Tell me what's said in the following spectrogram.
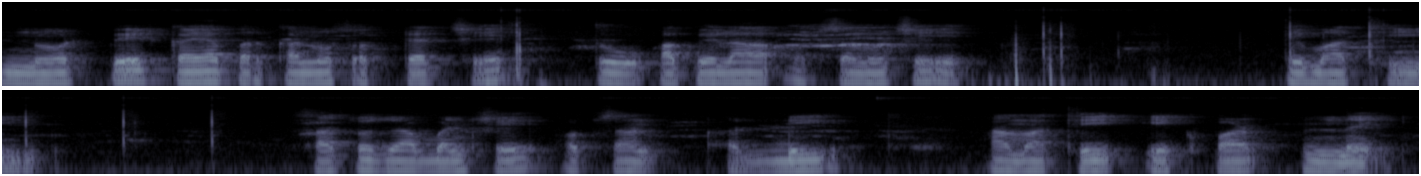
નોટપેડ કયા પ્રકારનું સોફ્ટવેર છે? તો આપેલા ઓપ્શનો છે. તેમાંથી સાચો જવાબ બનશે ઓપ્શન ડી આમાંથી એક પણ નહીં.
